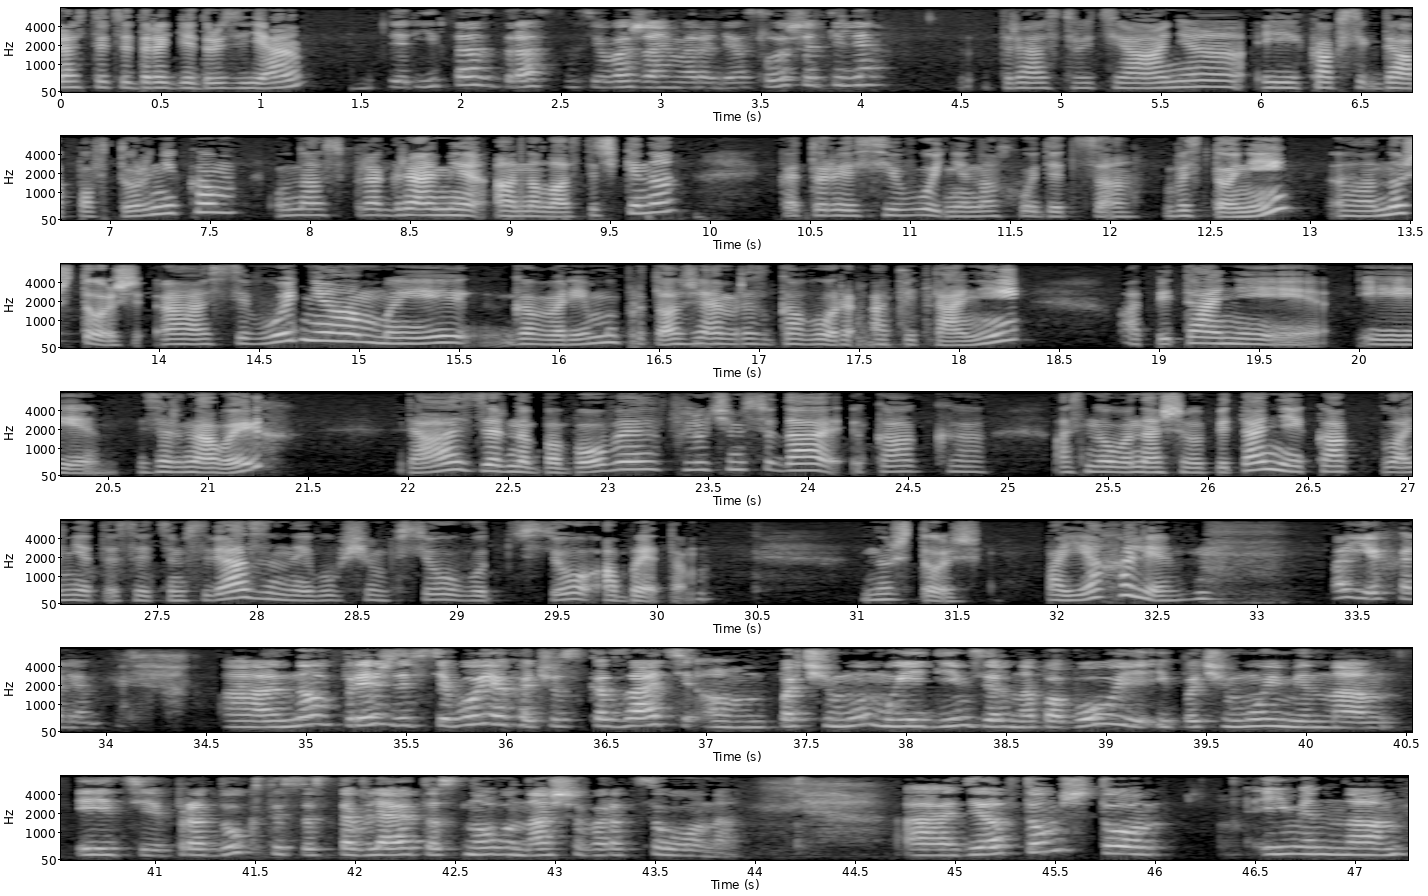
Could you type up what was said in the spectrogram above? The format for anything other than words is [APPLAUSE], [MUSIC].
Здравствуйте, дорогие друзья. Рита, здравствуйте, уважаемые радиослушатели. Здравствуйте, Аня. И, как всегда, по вторникам у нас в программе Анна Ласточкина, которая сегодня находится в Эстонии. А, ну что ж, а сегодня мы говорим, мы продолжаем разговор о питании, о питании и зерновых, да, зернобобовые включим сюда, как основа нашего питания, как планеты с этим связаны, и, в общем, все вот все об этом. Ну что ж, поехали? Поехали. А, ну, прежде всего я хочу сказать, почему мы едим зернобобовые и почему именно эти продукты составляют основу нашего рациона. А, дело в том, что именно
